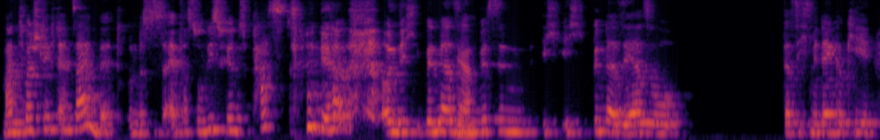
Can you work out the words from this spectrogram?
manchmal schläft er in seinem Bett. Und das ist einfach so, wie es für uns passt. ja. Und ich bin da so ja. ein bisschen, ich, ich bin da sehr so, dass ich mir denke, okay,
